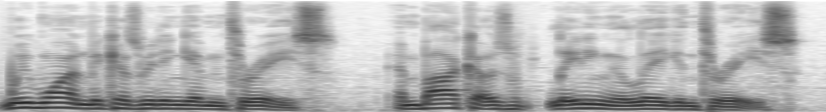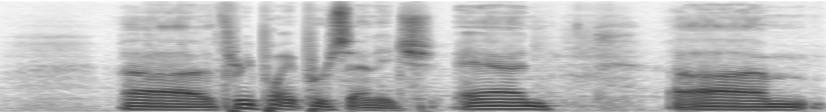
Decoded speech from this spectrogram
we won because we didn't give him threes. And Mgbako's leading the league in threes, uh, three point percentage. And um,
